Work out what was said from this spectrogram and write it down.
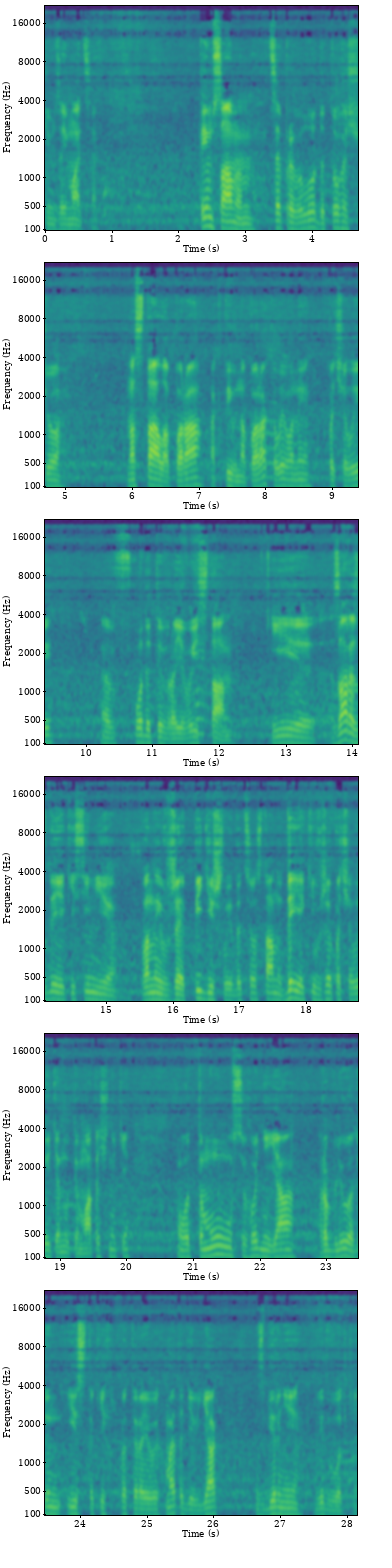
чим займатися. Тим самим це привело до того, що настала пора, активна пора, коли вони почали е, входити в райовий стан. І зараз деякі сім'ї вони вже підійшли до цього стану, деякі вже почали тягнути маточники. От тому сьогодні я роблю один із таких протирайових методів, як збірні відводки.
